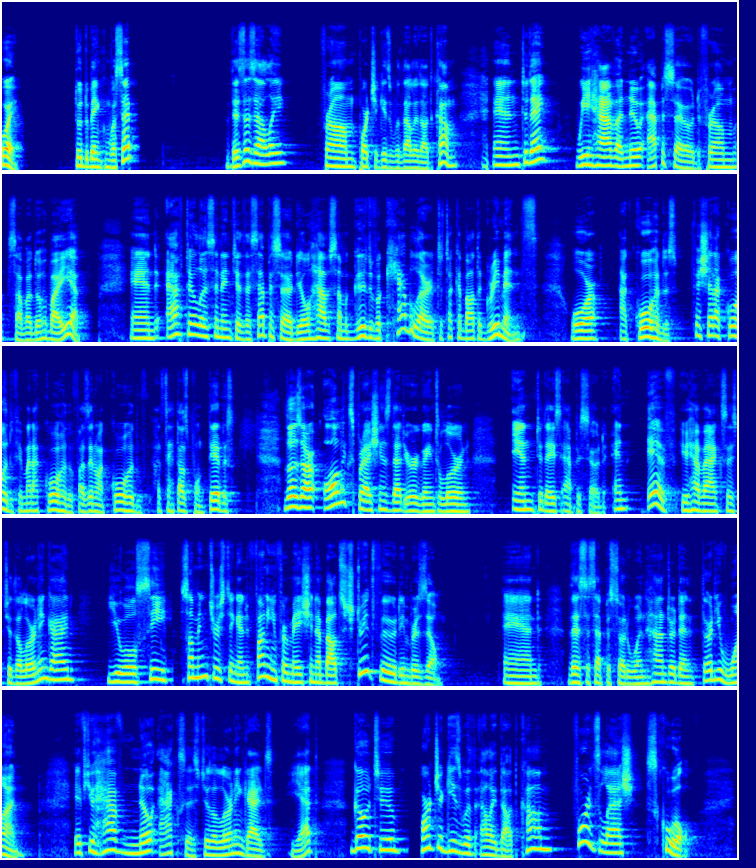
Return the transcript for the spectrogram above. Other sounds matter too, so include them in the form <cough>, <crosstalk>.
Oi, tudo bem com você? This is Ellie from PortugueseWithEllie.com, and today we have a new episode from Salvador, Bahia. And after listening to this episode, you'll have some good vocabulary to talk about agreements or acordos, fechar acordo, firmar acordo, fazer um acordo, acertar os ponteiros. Those are all expressions that you're going to learn in today's episode. And if you have access to the learning guide, you will see some interesting and funny information about street food in Brazil. And this is episode 131. If you have no access to the learning guides yet, go to PortugueseWithEllie.com forward slash school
